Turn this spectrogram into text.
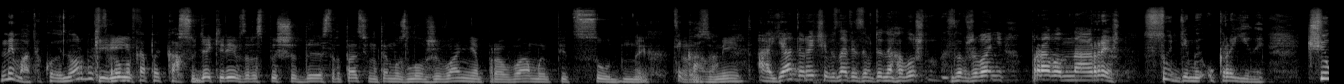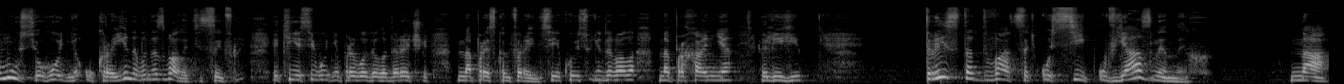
Нема такої норми в старому КПК. суддя Кірєєв зараз пише дисертацію на тему зловживання правами підсудних. Цікаво. Розумієте? А я, до речі, ви знаєте, завжди наголошувала на зловживанні правом на арешт суддями України. Чому сьогодні Україна, ви назвали ці цифри, які я сьогодні приводила, до речі, на прес-конференції, яку я сьогодні давала на прохання Ліги. 320 осіб ув'язнених на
